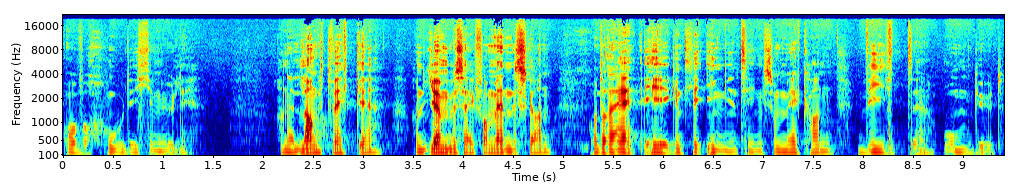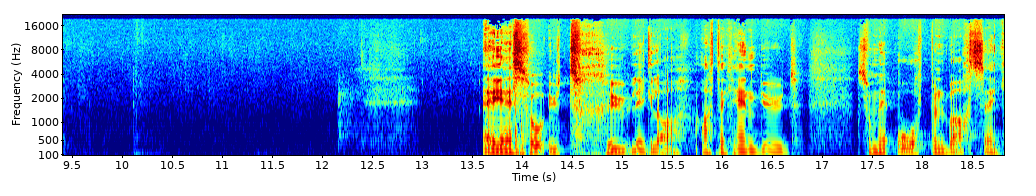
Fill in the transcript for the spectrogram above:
overhodet ikke mulig. Han er langt vekke, han gjemmer seg for menneskene, og det er egentlig ingenting som vi kan vite om Gud. Jeg er så utrolig glad at jeg har en Gud som har åpenbart seg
